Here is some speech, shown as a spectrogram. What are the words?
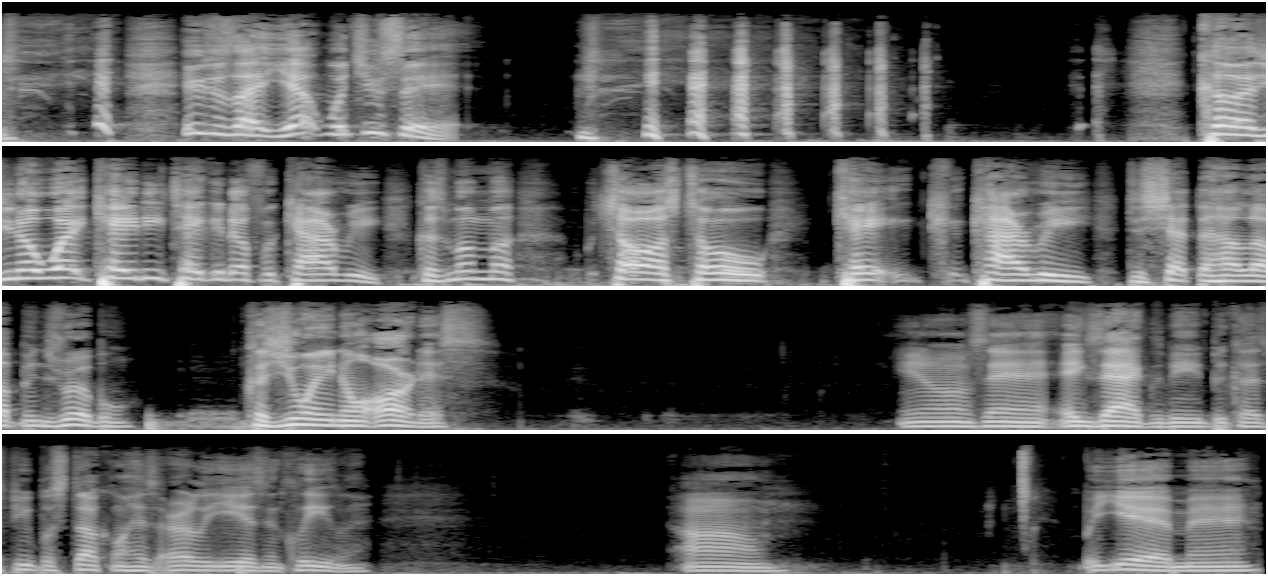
he was just like, "Yep, what you said." Cause you know what, KD take it up for Kyrie. Cause Mama Charles told K- Kyrie to shut the hell up and dribble, cause you ain't no artist. You know what I'm saying? Exactly, because people stuck on his early years in Cleveland. Um, but yeah, man.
